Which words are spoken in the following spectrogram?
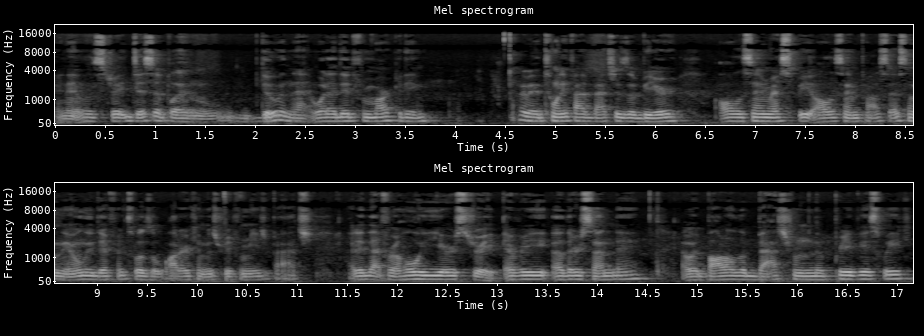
And it was straight discipline doing that, what I did for marketing. I made 25 batches of beer, all the same recipe, all the same process, and the only difference was the water chemistry from each batch. I did that for a whole year straight. Every other Sunday, I would bottle the batch from the previous week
